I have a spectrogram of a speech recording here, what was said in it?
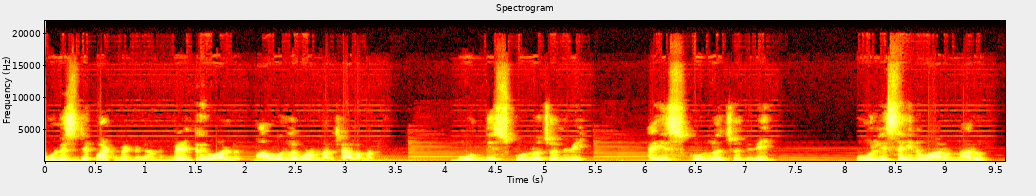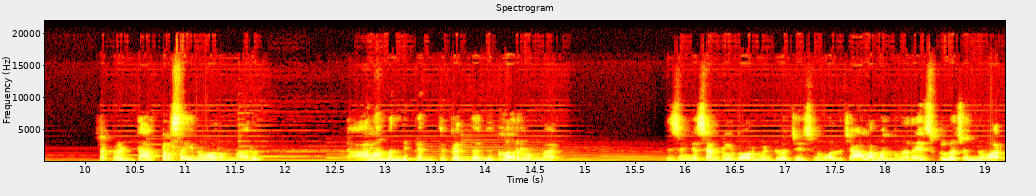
పోలీస్ డిపార్ట్మెంట్ కానీ మిలిటరీ వాళ్ళు మా ఊర్లో కూడా ఉన్నారు చాలామంది. బోర్డీ స్కూల్లో చదివి హై స్కూల్లో చదివి పోలీస్ అయిన వారు ఉన్నారు చక్కగా డాక్టర్స్ అయిన వారు ఉన్నారు చాలామంది పెద్ద పెద్ద అధికారులు ఉన్నారు నిజంగా సెంట్రల్ గవర్నమెంట్లో చేసిన వాళ్ళు చాలామంది ఉన్నారు హై స్కూల్లో చదివినవారు.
